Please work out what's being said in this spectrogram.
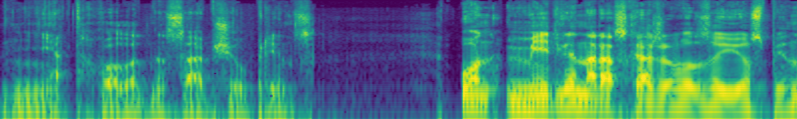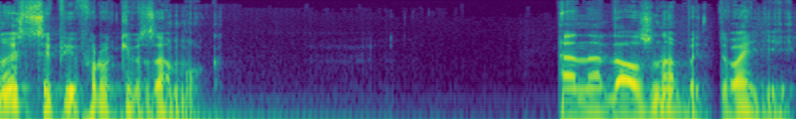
«Нет», — холодно сообщил принц. Он медленно расхаживал за ее спиной, сцепив руки в замок. «Она должна быть твоей.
